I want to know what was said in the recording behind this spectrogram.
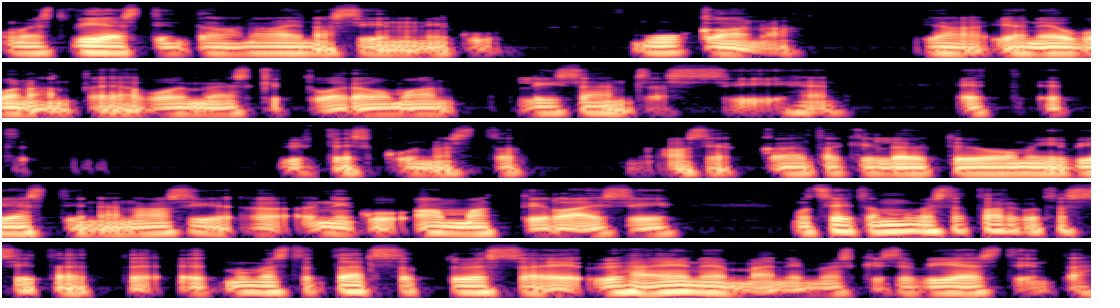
mun mielestä viestintä on aina siinä niin kuin mukana ja, ja neuvonantaja voi myöskin tuoda oman lisänsä siihen, että, että yhteiskunnasta asiakkailtakin löytyy omia viestinnän asia, äh, niin kuin ammattilaisia, mutta se ei mun mielestä tarkoita sitä, että, että mun mielestä tässä työssä yhä enemmän niin myöskin se viestintä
